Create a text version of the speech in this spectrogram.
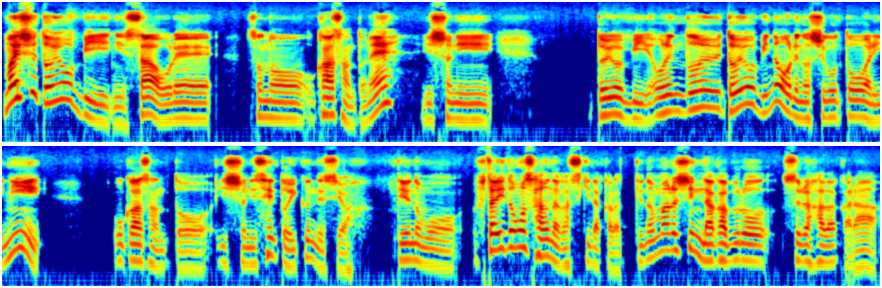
毎週土曜日にさ、俺、その、お母さんとね、一緒に、土曜日、俺の土曜日の俺の仕事終わりに、お母さんと一緒に銭湯行くんですよ。っていうのも、二人ともサウナが好きだからっていうのもあるし、長風呂する派だから、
